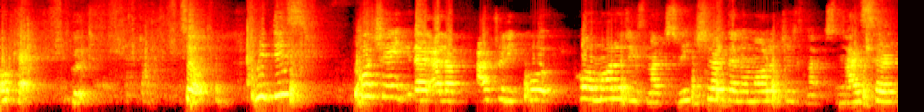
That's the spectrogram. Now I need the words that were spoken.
Okay, good. So with this love- actually co- cohomology is much richer than homology, is much nicer.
